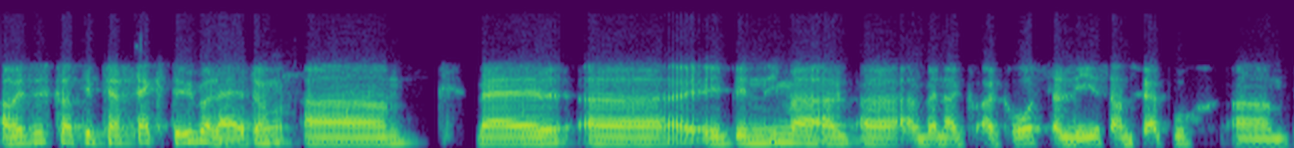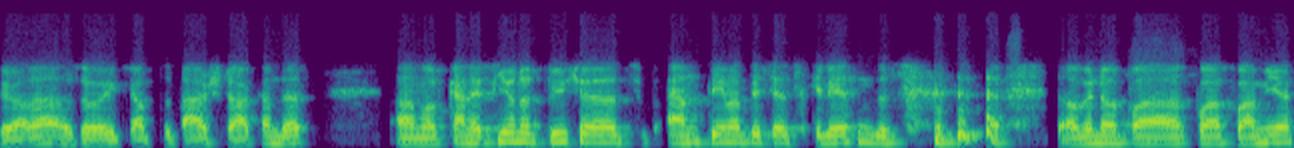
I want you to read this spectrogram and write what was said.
Aber es ist gerade die perfekte Überleitung, ähm, weil äh, ich bin immer äh, ein, ein, großer Leser und Hörbuchhörer. Ähm, also ich glaube total stark an das. Ähm, habe keine 400 Bücher zu einem Thema bis jetzt gelesen. Das da habe ich noch ein paar, paar vor mir.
